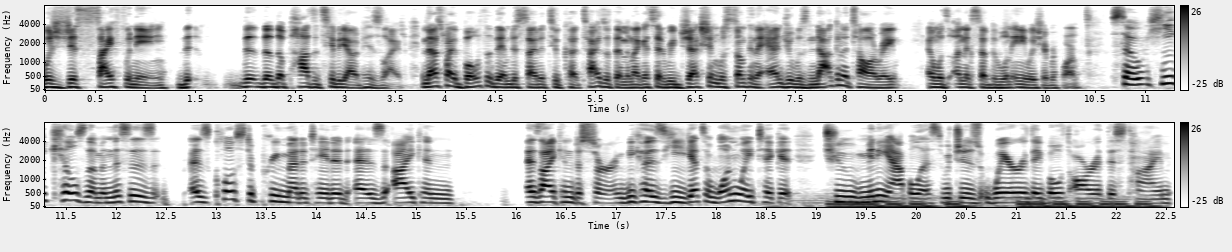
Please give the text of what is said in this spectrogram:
was just siphoning the, the, the, positivity out of his life. And that's why both of them decided to cut ties with him. And like I said, rejection was something that Andrew was not going to tolerate and was unacceptable in any way, shape, or form. So he kills them, and this is as close to premeditated as I can as I can discern, because he gets a one way ticket to Minneapolis, which is where they both are at this time.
